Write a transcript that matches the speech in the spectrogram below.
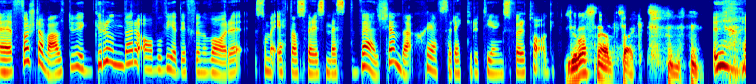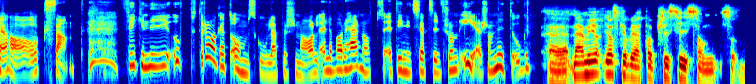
Eh, först av allt, du är grundare av och vd för Novare som är ett av Sveriges mest välkända chefsrekryteringsföretag. Det var snällt sagt. ja, och sant. Fick ni i uppdrag att omskola personal eller var det här något, ett initiativ från er som ni tog? Eh, nej, men jag, jag, ska berätta precis som, som,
